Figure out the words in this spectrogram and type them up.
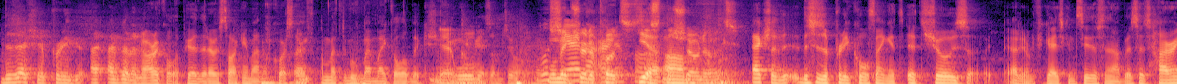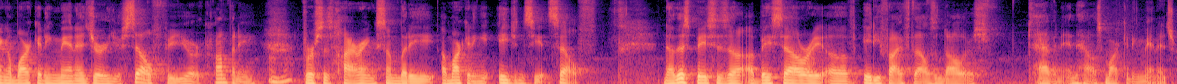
There's actually a pretty good. I, I've got an article up here that I was talking about. Of course, I've, I'm gonna have to move my mic a little bit because you Yeah, can't hear we'll- me as I'm doing it. We'll we'll make share sure to the put article. this in the um, show notes Actually, th- this is a pretty cool thing. It, it shows, uh, I don't know if you guys can see this or not, but it says hiring a marketing manager yourself for your company versus hiring somebody, a marketing agency itself. Now, this bases a, a base salary of $85,000 to have an in house marketing manager.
